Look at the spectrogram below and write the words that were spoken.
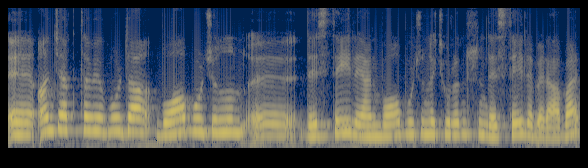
E, ancak tabi burada Boğa burcunun e, desteğiyle yani Boğa burcundaki Uranüs'ün desteğiyle beraber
